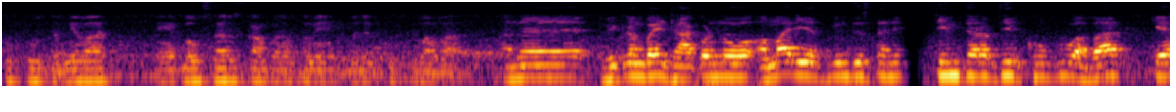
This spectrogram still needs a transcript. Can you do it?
ખૂબ ખૂબ ધન્યવાદ અને બહુ સરસ કામ કરો તમે. બદલ ખૂબ ખૂબ આભાર. અને વિક્રમભાઈ ઠાકોરનો અમારી એસબી હિન્દુસ્તાની ટીમ તરફથી ખૂબ ખૂબ આભાર કે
